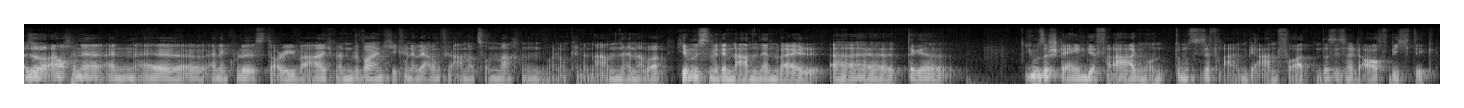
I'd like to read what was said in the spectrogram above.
Also auch eine, eine, äh, eine coole Story war, ich meine, wir wollen hier keine Werbung für Amazon machen, wollen auch keine Namen nennen, aber hier müssen wir den Namen nennen, weil äh, der User stellen dir Fragen und du musst diese Fragen beantworten. Das ist halt auch wichtig.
